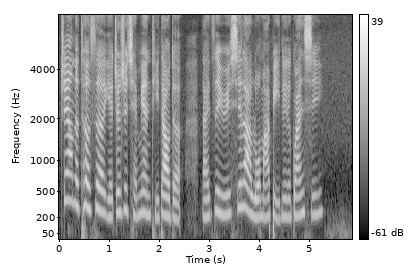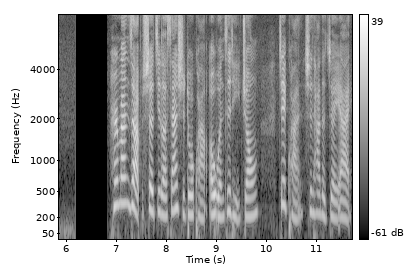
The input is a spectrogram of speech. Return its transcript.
这样的特色也正是前面提到的，来自于希腊罗马比例的关系。Hermann Zap 设计了三十多款欧文字体中，这款是他的最爱。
